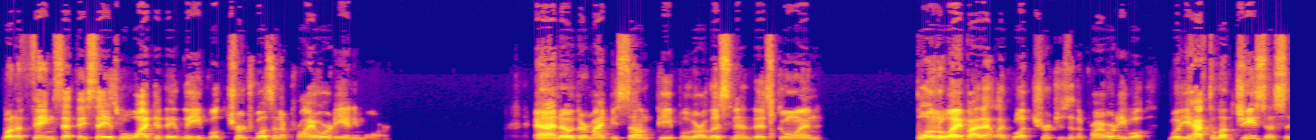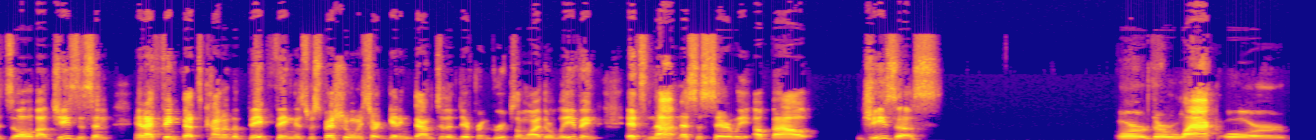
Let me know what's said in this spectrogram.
one of the things that they say is, well, why did they leave? Well, church wasn't a priority anymore. And I know there might be some people who are listening to this going, blown away by that like what? Church is in the priority. Well well you have to love jesus. It's all about jesus. And and i think that's kind of the big thing is especially when we start getting down to the different groups on why they're leaving it's not necessarily about jesus or their lack or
